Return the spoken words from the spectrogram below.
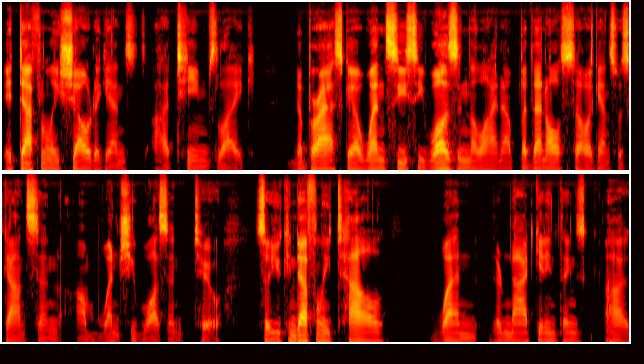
it definitely showed against uh, teams like Nebraska when CC was in the lineup, but then also against Wisconsin um, when she wasn't too. So you can definitely tell when they're not getting things uh,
